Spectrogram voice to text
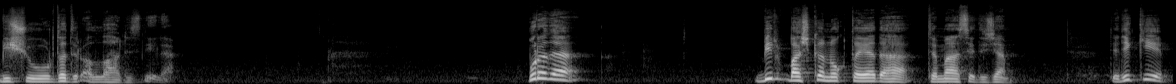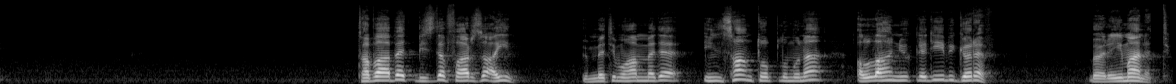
bir şuurdadır Allah'ın izniyle. Burada bir başka noktaya daha temas edeceğim. Dedik ki, tababet bizde farz-ı ayın. Ümmeti Muhammed'e, insan toplumuna Allah'ın yüklediği bir görev. Böyle iman ettik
